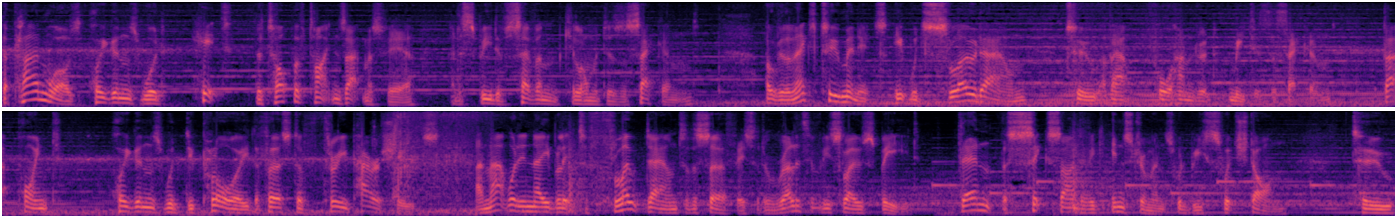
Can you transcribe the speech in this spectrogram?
The plan was Huygens would hit the top of Titan's atmosphere at a speed of 7 kilometers a second. Over the next two minutes, it would slow down to about 400 meters a second. At that point, Huygens would deploy the first of three parachutes, and that would enable it to float down to the surface at a relatively slow speed. Then the six scientific instruments would be switched on to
